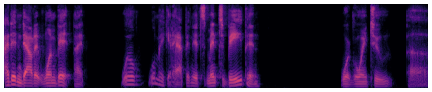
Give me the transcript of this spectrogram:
I didn't doubt it one bit. Like, well, we'll make it happen. It's meant to be. Then we're going to uh,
